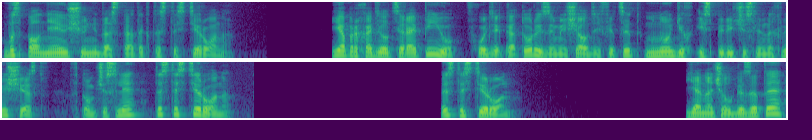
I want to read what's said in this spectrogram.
восполняющую недостаток тестостерона. Я проходил терапию, в ходе которой замещал дефицит многих из перечисленных веществ, в том числе тестостерона. Тестостерон. Я начал ГЗТ,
